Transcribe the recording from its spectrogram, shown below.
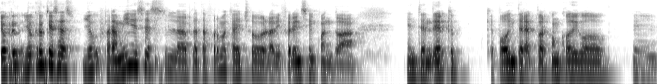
Yo creo, yo creo que esa es, yo, para mí esa es la plataforma que ha hecho la diferencia en cuanto a entender que, que puedo interactuar con código eh,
